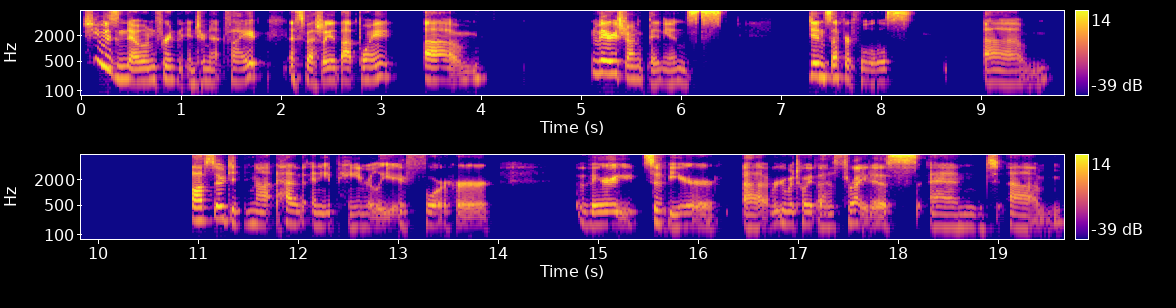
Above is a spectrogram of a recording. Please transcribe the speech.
she was known for an internet fight, especially at that point. Um, very strong opinions, didn't suffer fools. Um, also did not have any pain relief for her very severe uh, rheumatoid arthritis and um,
